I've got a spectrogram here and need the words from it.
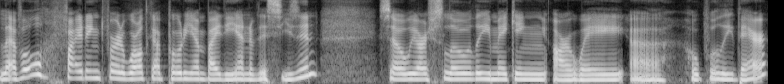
level, fighting for the World Cup podium by the end of this season. So we are slowly making our way, uh, hopefully, there.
